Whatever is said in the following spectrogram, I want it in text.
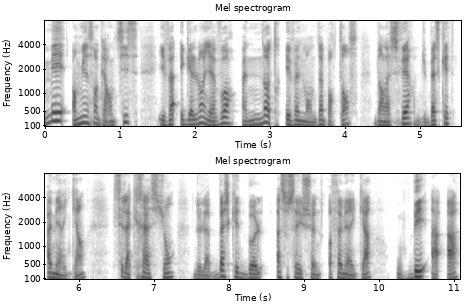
Mais en 1946, il va également y avoir un autre événement d'importance dans la sphère du basket américain, c'est la création de la Basketball Association of America, ou BAA,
